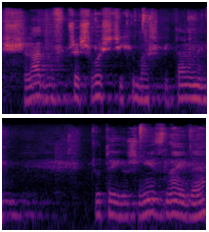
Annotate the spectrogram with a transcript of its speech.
śladów przeszłości chyba szpitalnej tutaj już nie znajdę.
